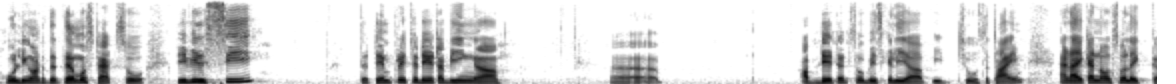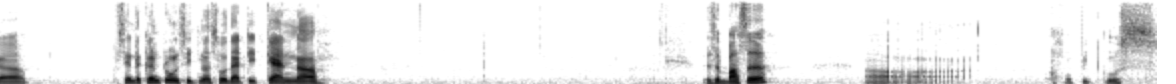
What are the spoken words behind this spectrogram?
holding onto the thermostat. So we will see the temperature data being uh, uh, updated. So basically, uh, it shows the time, and I can also like uh, send a control signal so that it can. Uh, there's a buzzer. hope it goes.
